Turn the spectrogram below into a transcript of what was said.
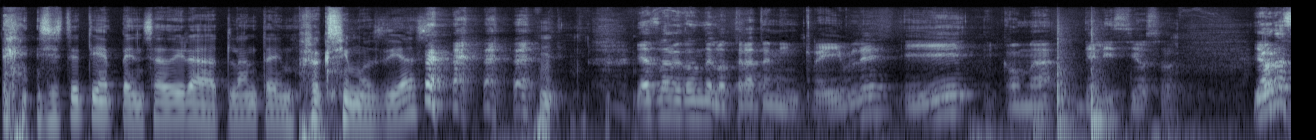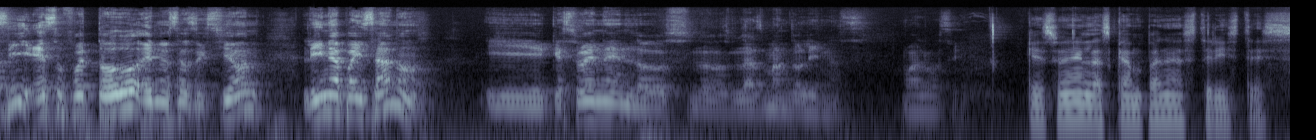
si usted tiene pensado ir a Atlanta en próximos días, Ya sabe dónde lo tratan increíble y coma delicioso. Y ahora sí, eso fue todo en nuestra sección Línea Paisano. Y que suenen los, los, las mandolinas o algo así. que suenen las campanas tristes.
